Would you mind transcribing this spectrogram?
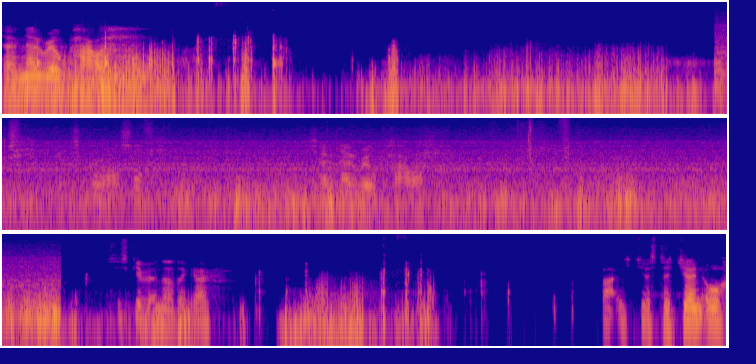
So no real power. So no real power. Let's just give it another go. That is just a gentle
